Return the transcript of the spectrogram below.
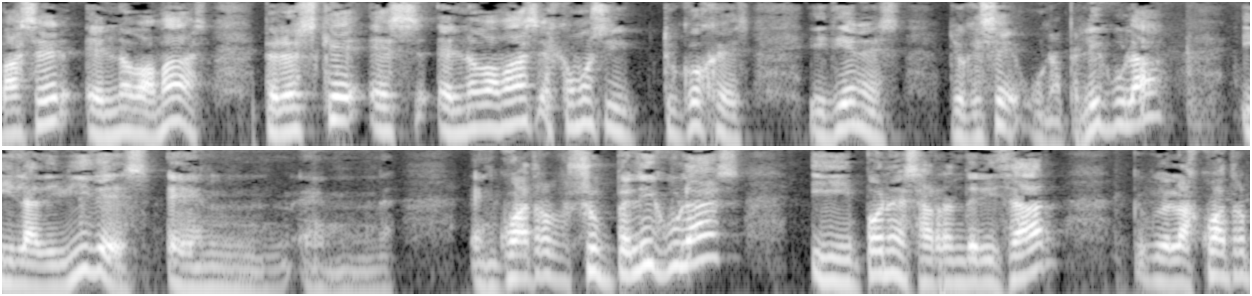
va a ser el Nova Más. Pero es que es el Nova Más es como si tú coges y tienes, yo qué sé, una película y la divides en, en, en cuatro subpelículas y pones a renderizar las cuatro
